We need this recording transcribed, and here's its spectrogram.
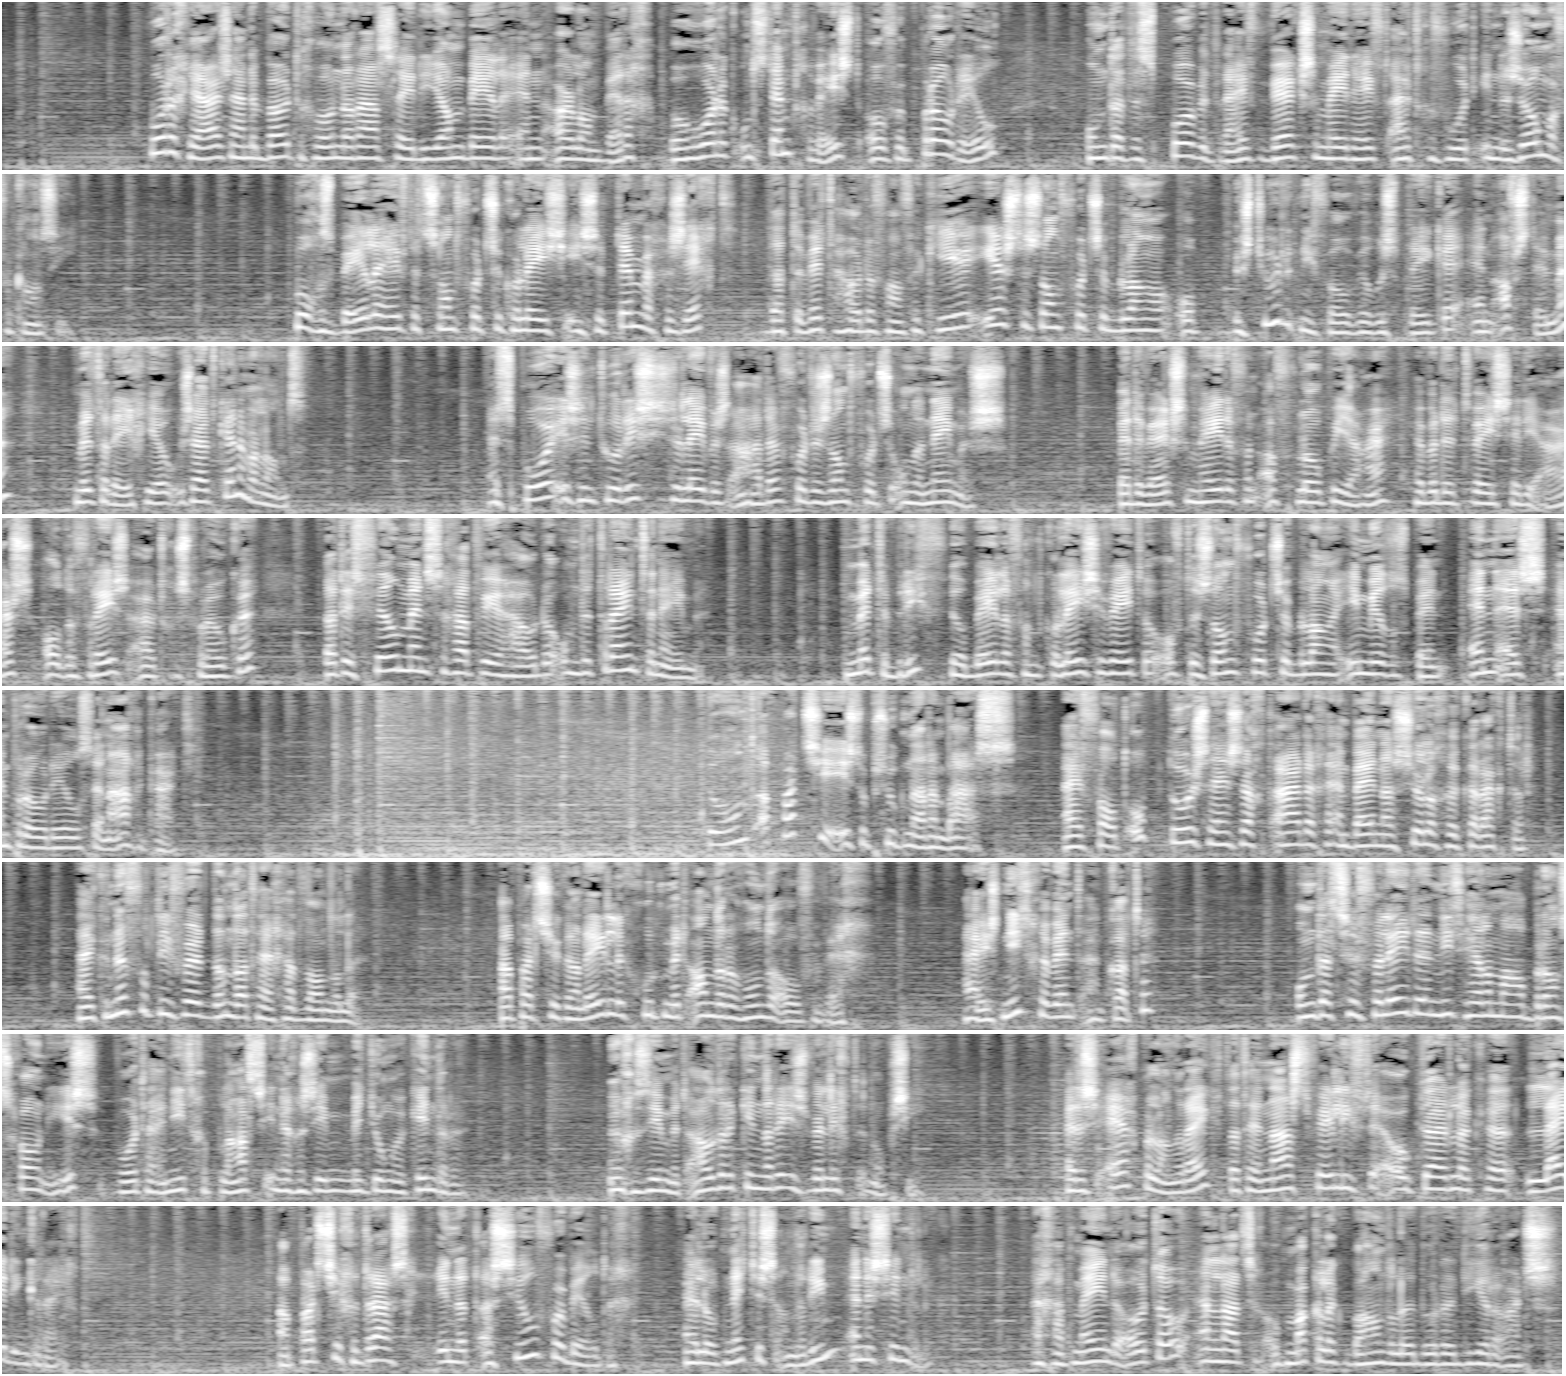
Vorig jaar zijn de buitengewone raadsleden Jan Belen en Arland Berg... behoorlijk ontstemd geweest over ProRail... omdat het spoorbedrijf werkzaamheden heeft uitgevoerd in de zomervakantie. Volgens Belen heeft het Zandvoortse College in september gezegd... dat de wethouder van verkeer eerst de Zandvoortse belangen op bestuurlijk niveau wil bespreken... en afstemmen met de regio Zuid-Kennemerland. Het spoor is een toeristische levensader voor de Zandvoortse ondernemers. Bij de werkzaamheden van afgelopen jaar hebben de twee CDA'ers al de vrees uitgesproken... dat dit veel mensen gaat weerhouden om de trein te nemen. Met de brief wil Belen van het college weten of de Zandvoortse belangen inmiddels bij NS en ProRail zijn aangekaart. De hond Apache is op zoek naar een baas. Hij valt op door zijn zachtaardige en bijna zullige karakter. Hij knuffelt liever dan dat hij gaat wandelen. Apache kan redelijk goed met andere honden overweg. Hij is niet gewend aan katten. Omdat zijn verleden niet helemaal brandschoon is... wordt hij niet geplaatst in een gezin met jonge kinderen. Een gezin met oudere kinderen is wellicht een optie. Het is erg belangrijk dat hij naast veel liefde ook duidelijke leiding krijgt. Apache gedraagt zich in het asiel voorbeeldig. Hij loopt netjes aan de riem en is zindelijk. Hij gaat mee in de auto en laat zich ook makkelijk behandelen door de dierenarts.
